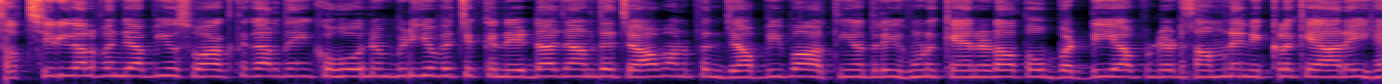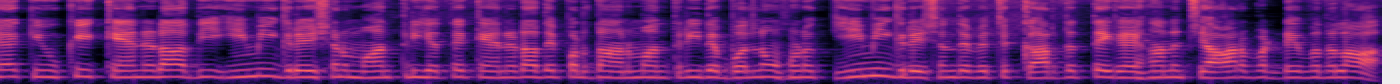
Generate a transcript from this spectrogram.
ਸਤਿ ਸ਼੍ਰੀ ਅਕਾਲ ਪੰਜਾਬੀਓ, ਸਵਾਗਤ ਕਰਦੇ ਹਾਂ ਇੱਕ ਹੋਰ ਨਵੀਂ ਵੀਡੀਓ ਵਿੱਚ। ਕੈਨੇਡਾ ਜਾਣ ਦੇ ਚਾਹਵਾਨ ਪੰਜਾਬੀ ਭਾਰਤੀਆਂ ਦੇ ਲਈ ਹੁਣ ਕੈਨੇਡਾ ਤੋਂ ਵੱਡੀ ਅਪਡੇਟ ਸਾਹਮਣੇ ਨਿਕਲ ਕੇ ਆ ਰਹੀ ਹੈ, ਕਿਉਂਕਿ ਕੈਨੇਡਾ ਦੀ ਇਮੀਗ੍ਰੇਸ਼ਨ ਮੰਤਰੀ ਅਤੇ ਕੈਨੇਡਾ ਦੇ ਪ੍ਰਧਾਨ ਮੰਤਰੀ ਦੇ ਵੱਲੋਂ ਹੁਣ ਇਮੀਗ੍ਰੇਸ਼ਨ ਦੇ ਵਿੱਚ ਕਰ ਦਿੱਤੇ ਗਏ ਹਨ ਚਾਰ ਵੱਡੇ ਬਦਲਾਅ।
